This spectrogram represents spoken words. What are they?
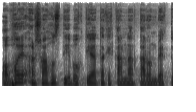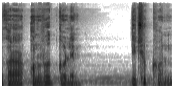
অভয় আর সাহস দিয়ে বক্তিয়ার তাকে কান্নার কারণ ব্যক্ত করার অনুরোধ করলেন। কিছুক্ষণ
